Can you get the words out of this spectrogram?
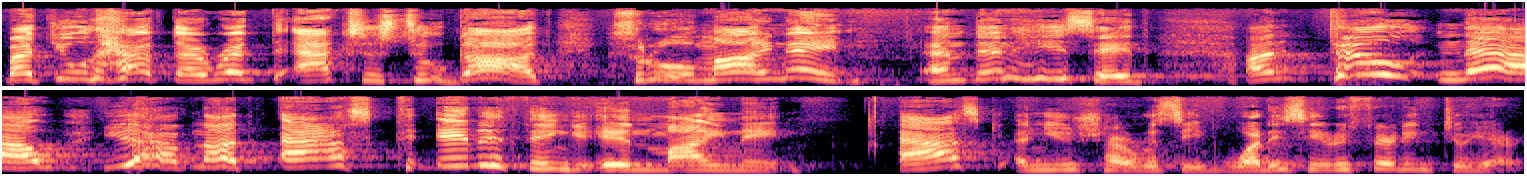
but you'll have direct access to God through my name. And then he said, Until now, you have not asked anything in my name. Ask and you shall receive. What is he referring to here?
